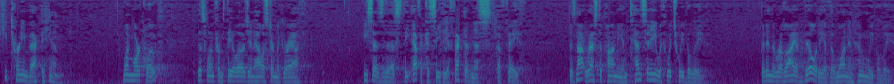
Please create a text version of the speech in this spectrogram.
keep turning back to Him. One more quote, this one from theologian Alister McGrath. He says this The efficacy, the effectiveness of faith does not rest upon the intensity with which we believe, but in the reliability of the one in whom we believe.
